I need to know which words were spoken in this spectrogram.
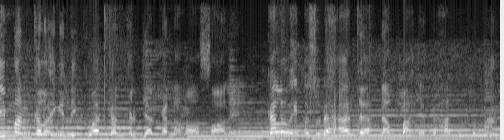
Iman kalau ingin dikuatkan, kerjakan amal soleh. Kalau itu sudah ada, dampaknya ke hati tenang.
